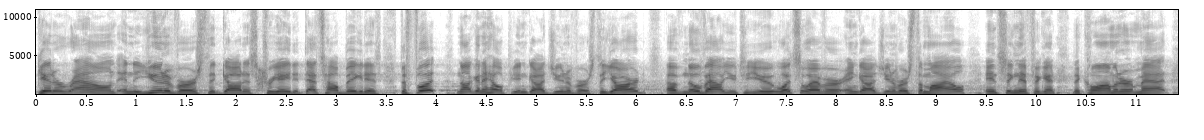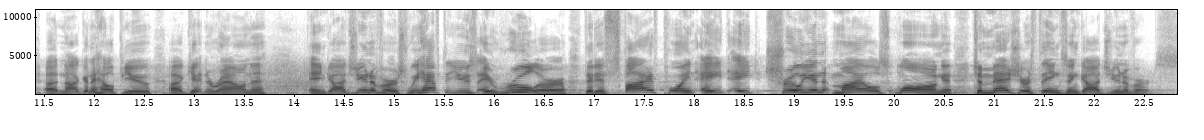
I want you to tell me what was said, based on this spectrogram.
get around in the universe that God has created. That's how big it is. The foot, not going to help you in God's universe. The yard, of no value to you whatsoever in God's universe. The mile, insignificant. The kilometer, Matt, uh, not going to help you uh, getting around in God's universe. We have to use a ruler that is 5.88 trillion miles long to measure things in God's universe.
